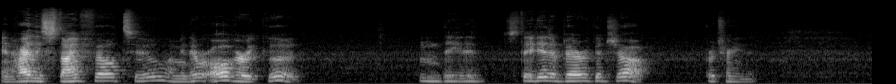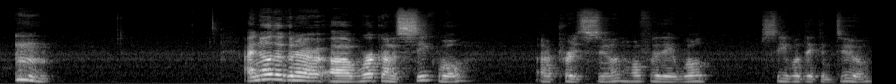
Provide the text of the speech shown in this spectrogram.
And Hailee Steinfeld too. I mean, they were all very good. And they did, they did a very good job portraying it. I know they're gonna uh, work on a sequel uh, pretty soon. Hopefully, they will see what they can do.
